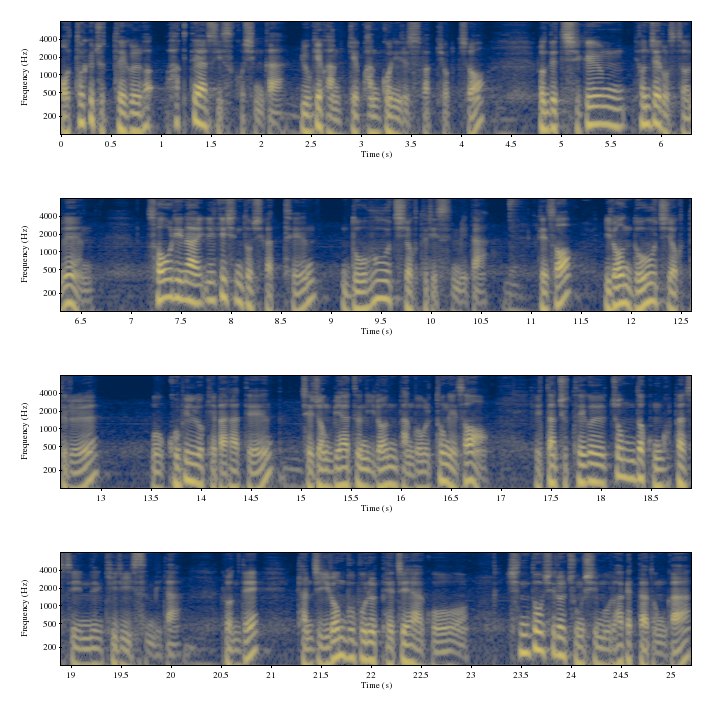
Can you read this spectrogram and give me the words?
어떻게 주택을 확- 확대할 수 있을 것인가? 이게 관계 관건이 될 수밖에 없죠. 그런데 지금 현재로서는 서울이나 일기 신도시 같은 노후 지역들이 있습니다. 그래서 이런 노후 지역들을 뭐 고밀로 개발하든 재정비하든 이런 방법을 통해서 일단 주택을 좀 더 공급할 수 있는 길이 있습니다. 그런데 단지 이런 부분을 배제하고 신도시를 중심으로 하겠다던가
